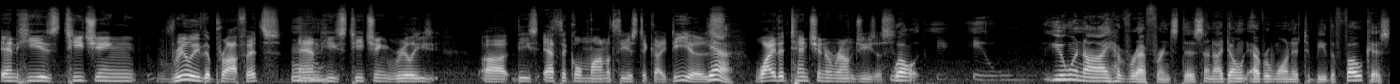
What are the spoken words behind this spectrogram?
and he is teaching really the prophets, and Mm-hmm. he's teaching really uh, these ethical monotheistic ideas. Yeah. Why the tension around Jesus? Well, you and I have referenced this, and I don't ever want it to be the focus.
